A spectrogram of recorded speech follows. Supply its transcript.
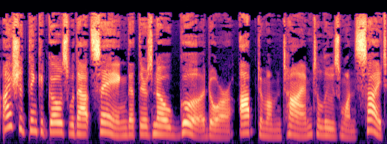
I should think it goes without saying that there's no good or optimum time to lose one's sight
